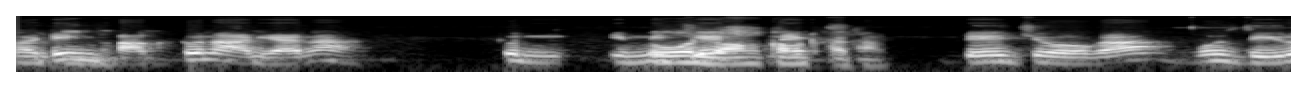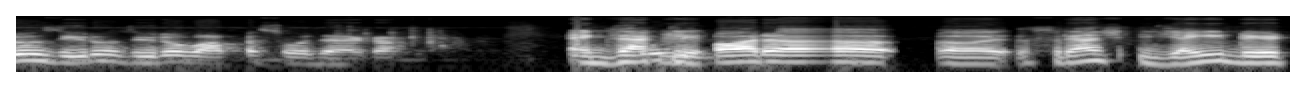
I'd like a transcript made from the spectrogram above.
थर्टीन बागटून। आ गया ना तो इमीडिएट डे जो होगा वो ज़ीरो ज़ीरो ज़ीरो वापस हो जाएगा। Exactly exactly. और सुरेश यही डेट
